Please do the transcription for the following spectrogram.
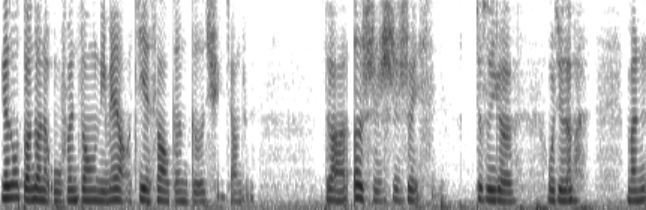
应该说短短的五分钟里面有介绍跟歌曲这样子，对啊，二十四岁时就是一个我觉得蛮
